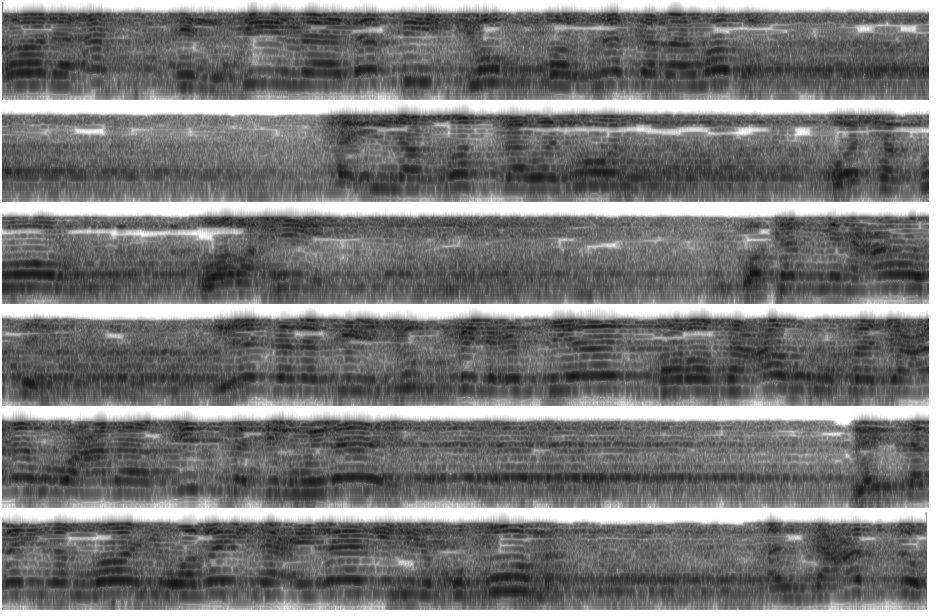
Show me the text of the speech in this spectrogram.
قال أحسن فيما بقي يغفر لك ما مضى. فإن الرب ودود وشكور ورحيم. وكم من عاصم نزل في جب العصيان فرفعه فجعله على قمة الولاية. ليس بين الله وبين عباده خصومة. أنت عبده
